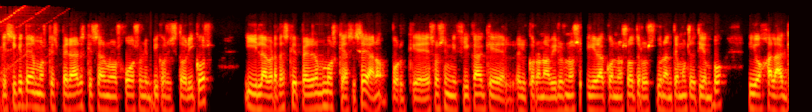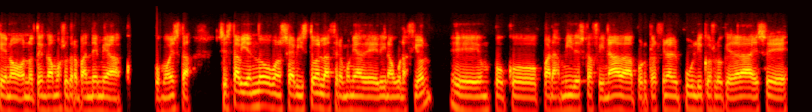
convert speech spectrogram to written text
Que sí que tenemos que esperar es que sean unos Juegos Olímpicos históricos y la verdad es que esperemos que así sea, ¿no? Porque eso significa que el, coronavirus no seguirá con nosotros durante mucho tiempo y ojalá que no, no tengamos otra pandemia como esta. Se está viendo, bueno, se ha visto en la ceremonia de, inauguración, eh, un poco para mí descafeinada, porque al final el público es lo que da ese,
